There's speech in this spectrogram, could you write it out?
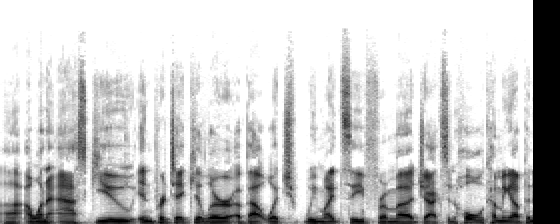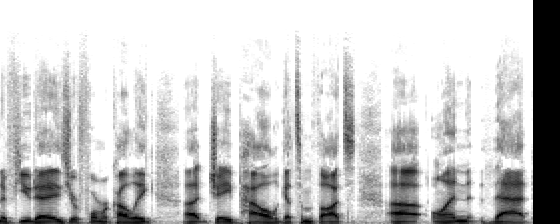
Uh, I want to ask you in particular about what we might see from uh, Jackson Hole coming up in a few days. Your former colleague, uh, Jay Powell, get some thoughts uh, on that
